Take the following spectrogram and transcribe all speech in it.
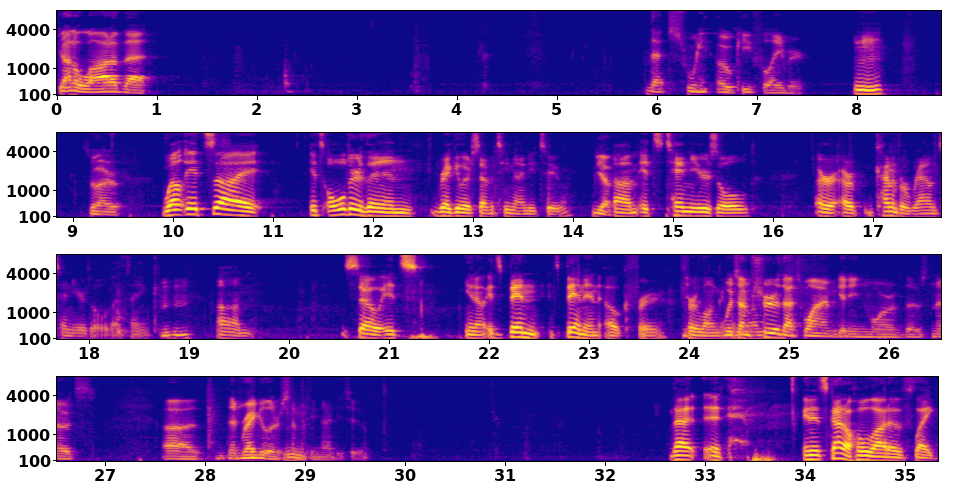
Got a lot of that. That sweet oaky flavor. hmm So I Well, it's uh, it's older than regular 1792. Yeah. Um, it's 10 years old, or, or kind of around 10 years old, I think. mm-hmm. Um, so it's you know it's been it's been in oak for for longer. Time. Which I'm normal. sure that's why I'm getting more of those notes uh, than regular Mm. 1792. that it and it's got a whole lot of like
